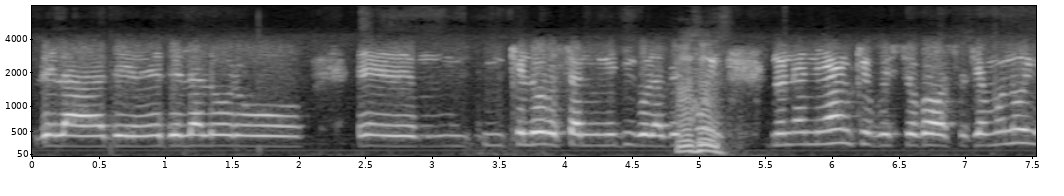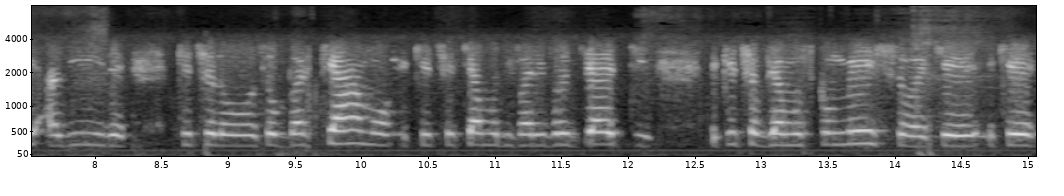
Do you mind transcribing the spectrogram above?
della, de, della loro eh, che loro stanno in edicola, per uh-huh. cui non è neanche questo costo, siamo noi al limite che ce lo sobbarchiamo e che cerchiamo di fare i progetti e che ci abbiamo scommesso e che, e che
